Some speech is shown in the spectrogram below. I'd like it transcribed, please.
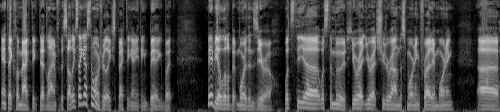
anticlimactic deadline for the Celtics. I guess no one was really expecting anything big, but maybe a little bit more than zero. What's the uh, what's the mood? You were at you were at shoot around this morning, Friday morning. Uh,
